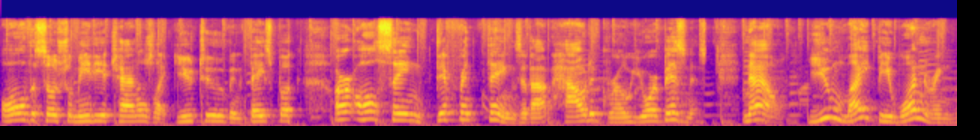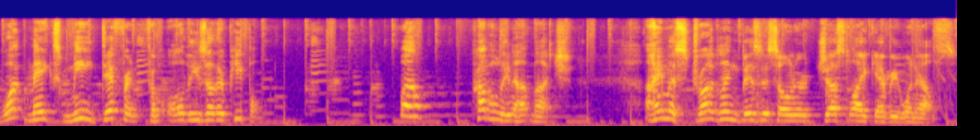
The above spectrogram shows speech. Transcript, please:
all the social media channels like YouTube and Facebook are all saying different things about how to grow your business. Now, you might be wondering what makes me different from all these other people. Well, probably not much. I'm a struggling business owner just like everyone else.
